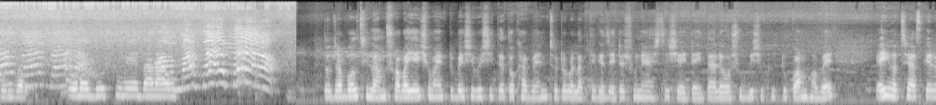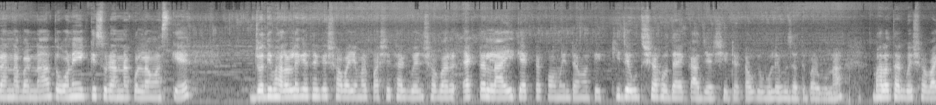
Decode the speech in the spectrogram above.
পরিবার, ওরে দুষ্টু মেয়ে দাঁড়াও। তো যা বলছিলাম, সবাই এই সময় একটু বেশি বেশি তেতো খাবেন। ছোটোবেলার থেকে যেটা শুনে আসছি সেইটাই। তাহলে অসুখ বিসুখ একটু কম হবে। এই হচ্ছে আজকের রান্নাবান্না। তো অনেক কিছু রান্না করলাম আজকে। যদি ভালো লেগে থাকে, সবাই আমার পাশে থাকবেন। সবার একটা লাইক একটা কমেন্ট আমাকে কি যে উৎসাহ দেয় কাজের, সেটা কাউকে বলে বোঝাতে পারব না। ভালো থাকবে সবাই।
